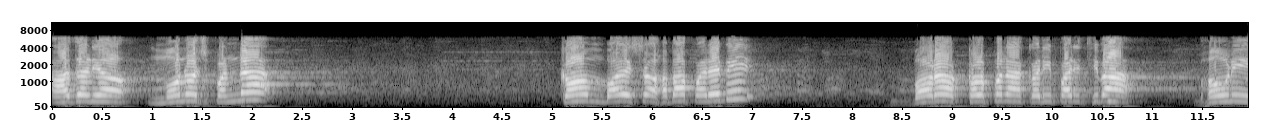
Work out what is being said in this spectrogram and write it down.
आदरणीय मनोज पंडा କମ୍ ବୟସ ହେବା ପରେ ବି ବଡ଼ କଳ୍ପନା କରିପାରିଥିବା ଭଉଣୀ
